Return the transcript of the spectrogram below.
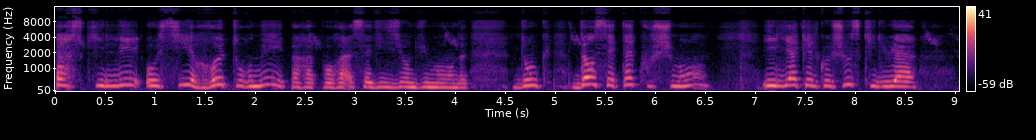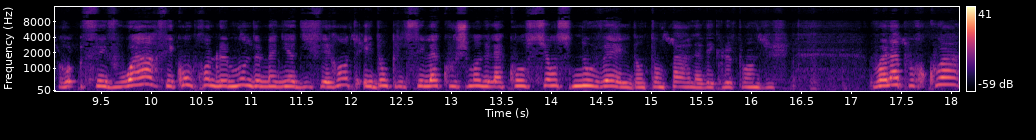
parce qu'il est aussi retourné par rapport à sa vision du monde. Donc, dans cet accouchement, il y a quelque chose qui lui a fait voir, fait comprendre le monde de manière différente, et donc c'est l'accouchement de la conscience nouvelle dont on parle avec le pendu. Voilà pourquoi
